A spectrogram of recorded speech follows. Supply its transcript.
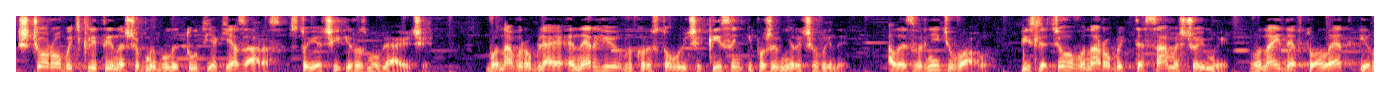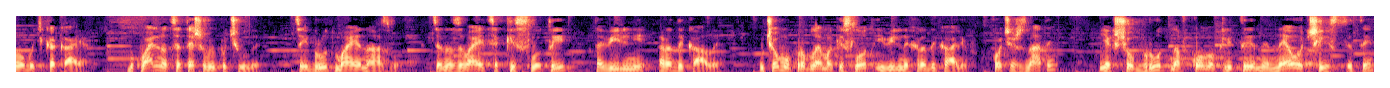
Що робить клітина, щоб ми були тут, як я зараз, стоячи і розмовляючи? Вона виробляє енергію, використовуючи кисень і поживні речовини. Але зверніть увагу, після цього вона робить те саме, що й ми. Вона йде в туалет і робить какая. Буквально це те, що ви почули. Цей бруд має назву. Це називається кислоти та вільні радикали. У чому проблема кислот і вільних радикалів? Хочеш знати? Якщо бруд навколо клітини не очистити,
